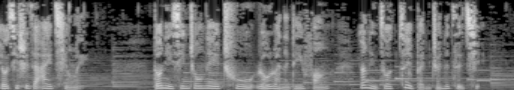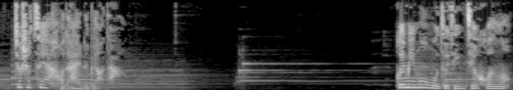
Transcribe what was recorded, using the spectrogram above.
尤其是在爱情里，懂你心中那处柔软的地方，让你做最本真的自己，就是最好的爱的表达。闺蜜木木最近结婚了，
